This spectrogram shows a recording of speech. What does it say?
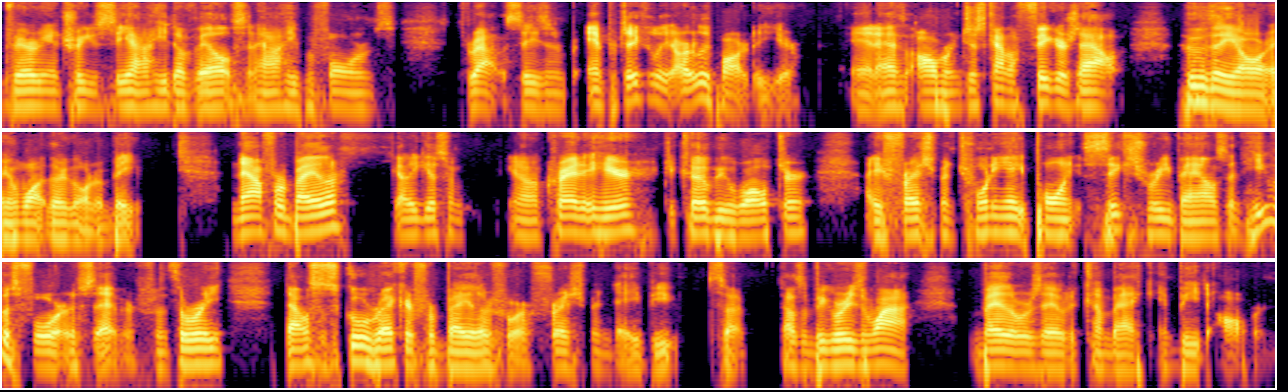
very intrigued to see how he develops and how he performs throughout the season, and particularly early part of the year. And as Auburn just kind of figures out who they are and what they're going to be. Now for Baylor, got to give some you know, credit here, Ja'Kobe Walter, a freshman, 28 points, six rebounds, and he was four of seven from three. That was a school record for Baylor for a freshman debut. So that was a big reason why Baylor was able to come back and beat Auburn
